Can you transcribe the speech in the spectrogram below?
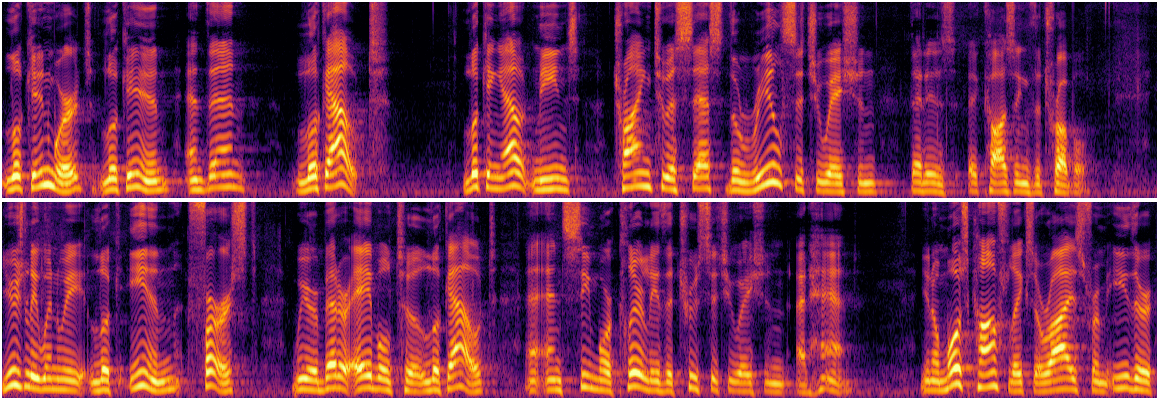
look inwards, look in, and then look out. Looking out means trying to assess the real situation that is uh, causing the trouble. Usually when we look in first, we are better able to look out and see more clearly the true situation at hand. You know, most conflicts arise from either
